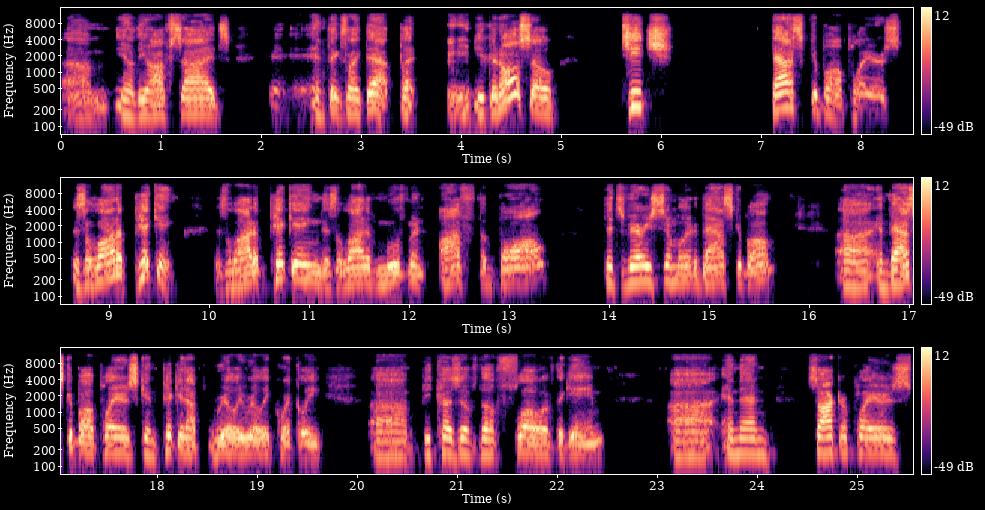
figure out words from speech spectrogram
Um, you know, the offsides and things like that. But you can also teach basketball players. There's a lot of picking. There's a lot of picking. There's a lot of movement off the ball that's very similar to basketball. Uh, and basketball players can pick it up really, really quickly uh, because of the flow of the game. Uh, and then soccer players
